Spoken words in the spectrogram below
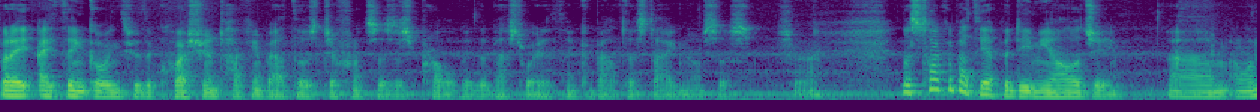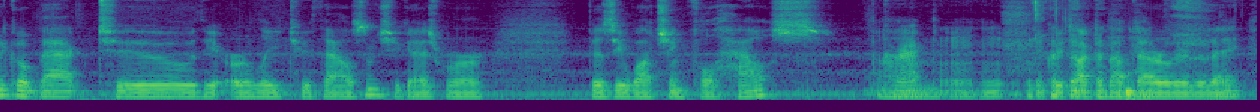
but I, I think going through the question, talking about those differences, is probably the best way to think about this diagnosis. Sure. Let's talk about the epidemiology. Um, I want to go back to the early 2000s. You guys were busy watching Full House. Correct. Um, hmm I think we talked about that earlier today.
